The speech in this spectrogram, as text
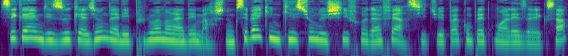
c'est quand même des occasions d'aller plus loin dans la démarche. Donc c'est pas qu'une question de chiffre d'affaires. Si tu es pas complètement à l'aise avec ça,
